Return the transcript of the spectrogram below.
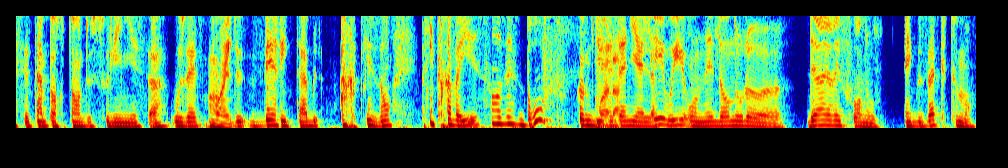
C'est important de souligner ça. Vous êtes Oui. de véritables artisans qui travaillez sans esbrouf, comme dirait Voilà. Daniel. Et oui, on est dans nos le, derrière les fourneaux. Exactement.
